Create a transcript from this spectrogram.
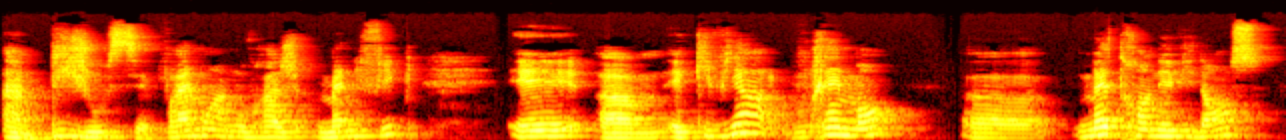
un bijou, c'est vraiment un ouvrage magnifique et, euh, et qui vient vraiment euh, mettre en évidence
